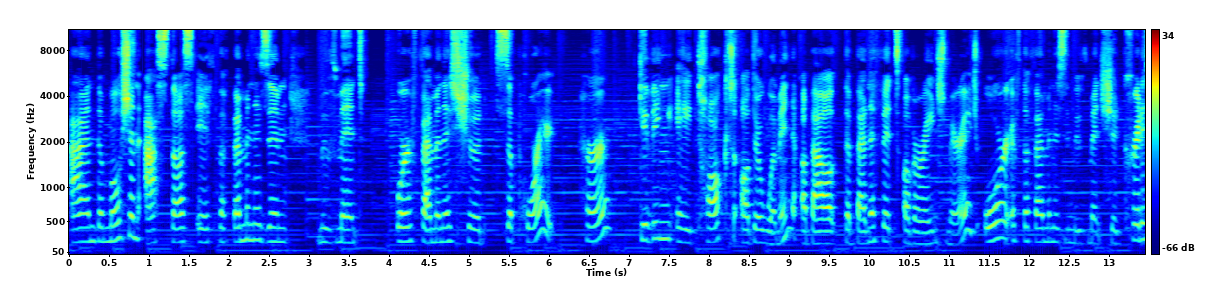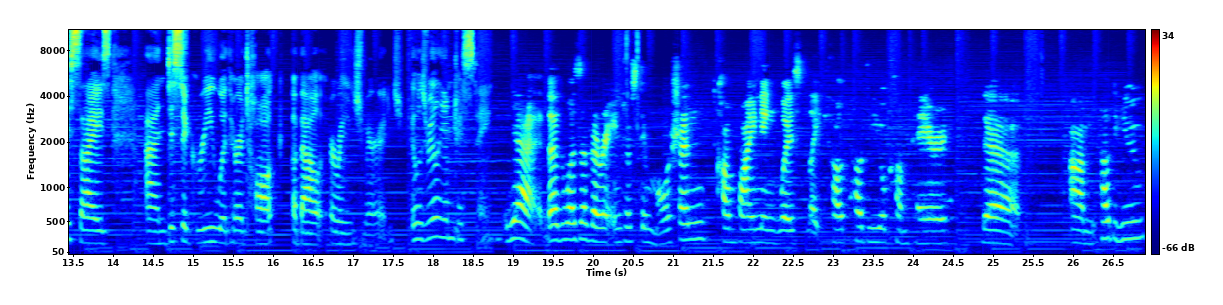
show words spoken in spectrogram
And the motion asked us if the feminism movement or feminists should support her giving a talk to other women about the benefits of arranged marriage or if the feminism movement should criticize and disagree with her talk about arranged marriage. It was really interesting. Yeah, that was a very interesting motion combining with like how how do you compare the um how do you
